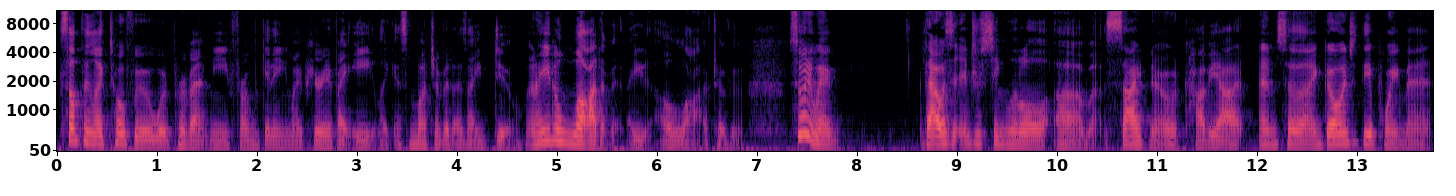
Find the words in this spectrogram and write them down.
something like tofu would prevent me from getting my period if I ate like as much of it as I do. And I eat a lot of it. I eat a lot of tofu. So anyway, that was an interesting little um, side note caveat. And so then I go into the appointment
